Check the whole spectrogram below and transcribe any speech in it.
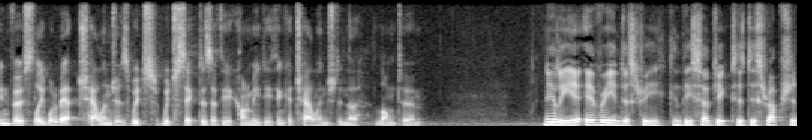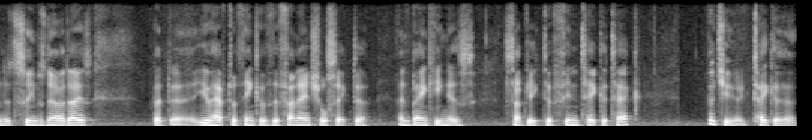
Inversely, what about challenges? Which, which sectors of the economy do you think are challenged in the long term? Nearly every industry can be subject to disruption, it seems nowadays. But uh, you have to think of the financial sector and banking as subject to fintech attack. But you take a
